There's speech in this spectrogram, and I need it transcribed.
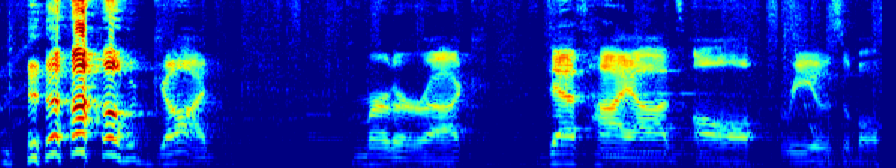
oh, God. Murder Rock. Death, high odds, all reusable.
